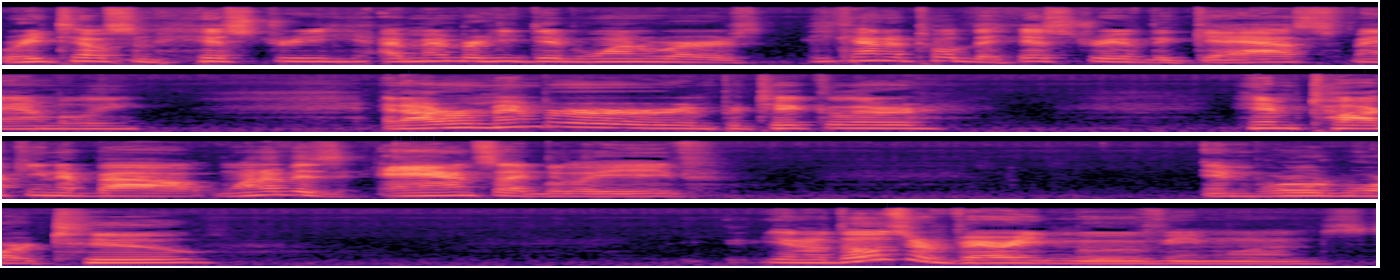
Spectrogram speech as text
where he tells some history. I remember he did one where he kind of told the history of the Gass family. And I remember in particular him talking about one of his aunts, I believe, in World War II. You know, those are very moving ones.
